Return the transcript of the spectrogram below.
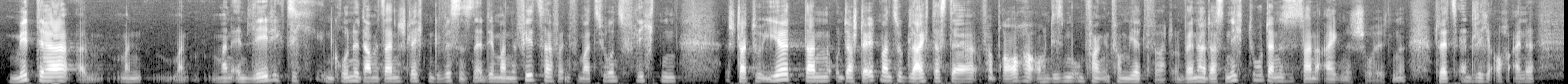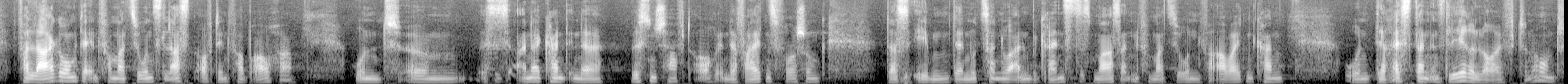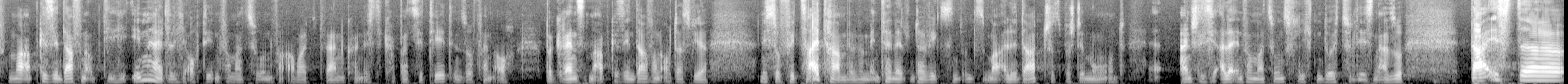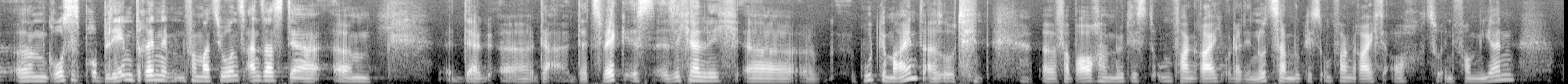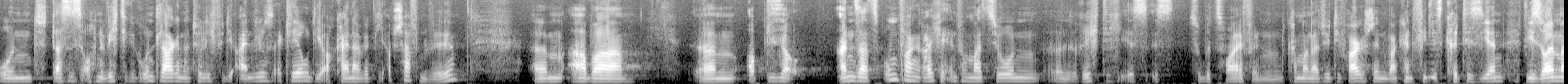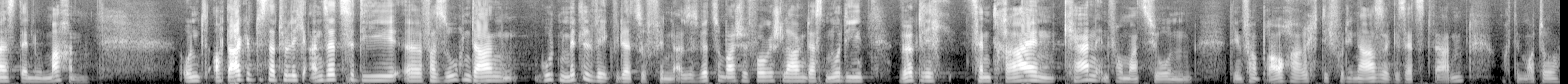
mit der, ähm, man, man, man entledigt sich im Grunde damit seines schlechten Gewissens, ne? indem man eine Vielzahl von Informationspflichten statuiert, dann unterstellt man zugleich, dass der Verbraucher auch in diesem Umfang informiert wird. Und wenn er das nicht tut, dann ist es seine eigene Schuld. Ne? Letztendlich auch eine Verlagerung der Informationslast auf den Verbraucher. Und ähm, es ist anerkannt in der Wissenschaft, auch in der Verhaltensforschung, dass eben der Nutzer nur ein begrenztes Maß an Informationen verarbeiten kann und der Rest dann ins Leere läuft. Ne? Und mal abgesehen davon, ob die inhaltlich auch die Informationen verarbeitet werden können, ist die Kapazität insofern auch begrenzt. Mal abgesehen davon auch, dass wir nicht so viel Zeit haben, wenn wir im Internet unterwegs sind, uns mal alle Datenschutzbestimmungen und äh, einschließlich aller Informationspflichten durchzulesen. Also da ist äh, ein ähm, großes Problem drin im Informationsansatz, der ähm, der, äh, der, der, Zweck ist sicherlich äh, gut gemeint, also den äh, Verbraucher möglichst umfangreich oder den Nutzer möglichst umfangreich auch zu informieren. Und das ist auch eine wichtige Grundlage natürlich für die Einwilligungserklärung, die auch keiner wirklich abschaffen will. Ähm, aber ähm, ob dieser Ansatz umfangreicher Informationen äh, richtig ist, ist zu bezweifeln. Kann man natürlich die Frage stellen, man kann vieles kritisieren, wie soll man es denn nun machen? Und auch da gibt es natürlich Ansätze, die äh, versuchen, da einen guten Mittelweg wieder zu finden. Also es wird zum Beispiel vorgeschlagen, dass nur die wirklich zentralen Kerninformationen dem Verbraucher richtig vor die Nase gesetzt werden. Nach dem Motto,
